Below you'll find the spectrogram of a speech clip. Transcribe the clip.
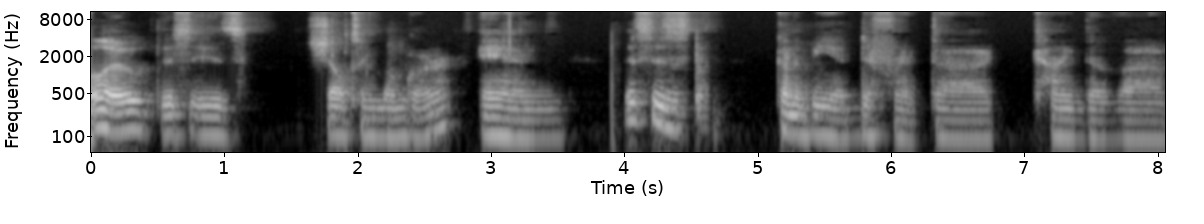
Hello, this is Shelton Bumgarner, and this is going to be a different uh, kind of uh,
